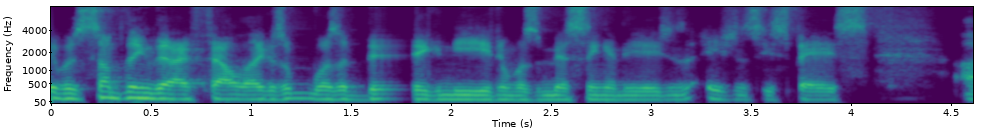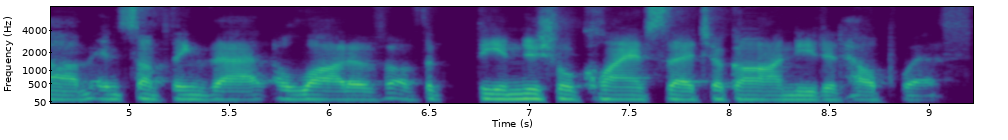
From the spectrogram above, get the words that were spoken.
it was something that I felt like was a big need and was missing in the agency space, um, and something that a lot of, of the, the, initial clients that I took on needed help with.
